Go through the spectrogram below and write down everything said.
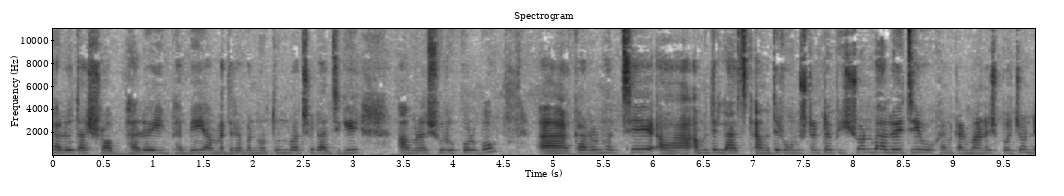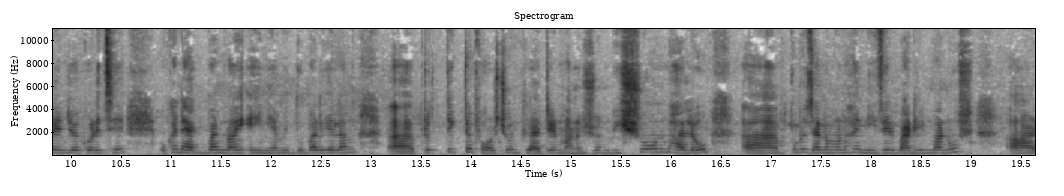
ভালো, তার সব ভালো। এইভাবেই আমাদের আবার নতুন বছর আজকে আমরা শুরু করব। কারণ হচ্ছে আমাদের লাস্ট আমাদের অনুষ্ঠানটা ভীষণ ভালো হয়েছে। ওখানকার মানুষ প্রচণ্ড এনজয় করেছে। ওখানে একবার নয়, এই নিয়ে আমি দুবার গেলাম। প্রত্যেকটা ফরচুন ফ্ল্যাটের মানুষজন ভীষণ ভালো। পুরো যেন মনে হয় নিজের বাড়ির মানুষ। আর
